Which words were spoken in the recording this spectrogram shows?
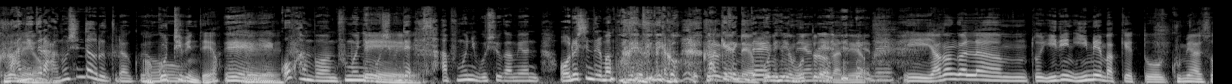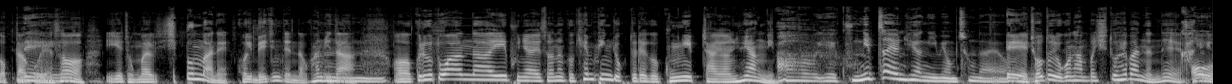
그러네요. 많이들 안 오신다 그러더라고요. 어, 꿀팁인데요. 예, 네. 예. 꼭 한번 부모님 네. 모시는데 아 부모님 모시고 가면 어르신들만 보내드리고 그러겠네요. 본인은 못 되겠네요. 들어가네요. 네. 이 야간 관람 또 1인 2매밖에 또 구매할 수 없다고 네. 해서 이게 정말 10분 만에 거의 매진된다고 합니다. 음. 어 그리고 또 하나의 분야에서는 그 캠핑족들의 그 국립자연 휴양림. 아, 예. 국립자연 휴양림이 엄청나요. 네, 저도 요건 한번 시도해봤는데 어.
